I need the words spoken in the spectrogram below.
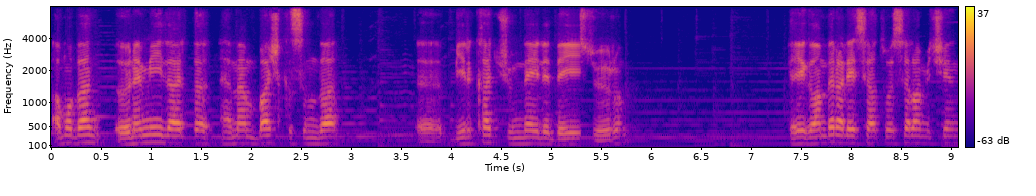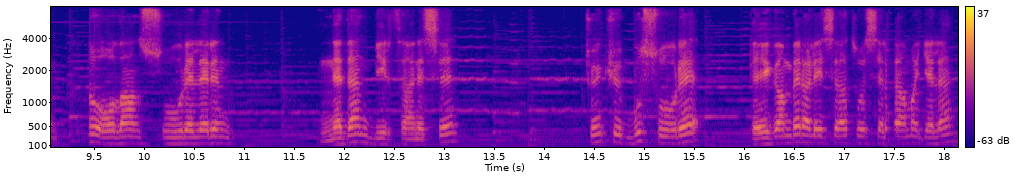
Ama ben önemiyle hemen baş kısımda e, birkaç cümleyle değiştiriyorum. Peygamber aleyhissalatü vesselam için olan surelerin neden bir tanesi? Çünkü bu sure Peygamber aleyhissalatü vesselama gelen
